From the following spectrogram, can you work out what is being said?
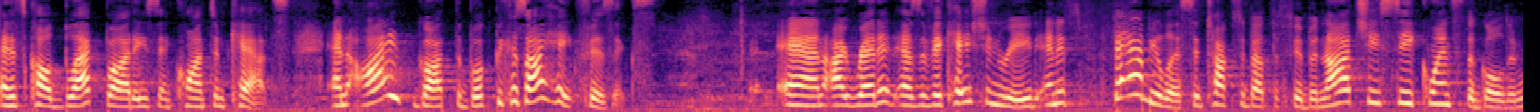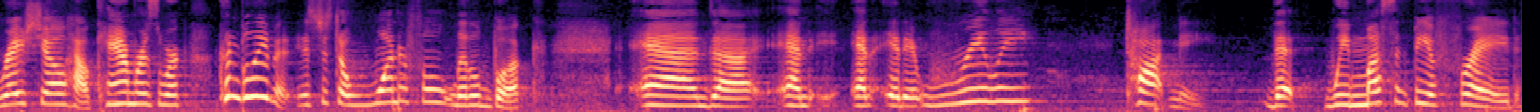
and it's called Black Bodies and Quantum Cats. And I got the book because I hate physics. And I read it as a vacation read, and it's fabulous. It talks about the Fibonacci sequence, the golden ratio, how cameras work. Couldn't believe it. It's just a wonderful little book. And, uh, and, and it, it really taught me that we mustn't be afraid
